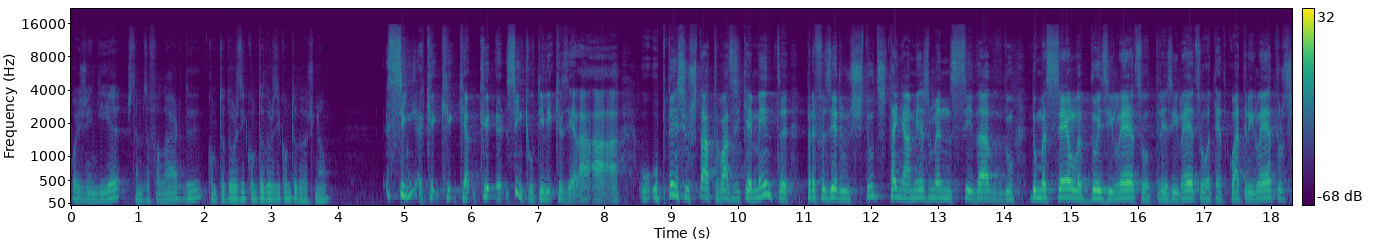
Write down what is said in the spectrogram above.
Hoje em dia estamos a falar de computadores e computadores e computadores, não? Sim, que, que, que, sim, que utiliza, quer dizer, há, há, há, o, o potenciostato basicamente para fazer os estudos tem a mesma necessidade de, de, uma célula de 2 elétrons ou de 3 elétrons ou até de 4 elétrons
